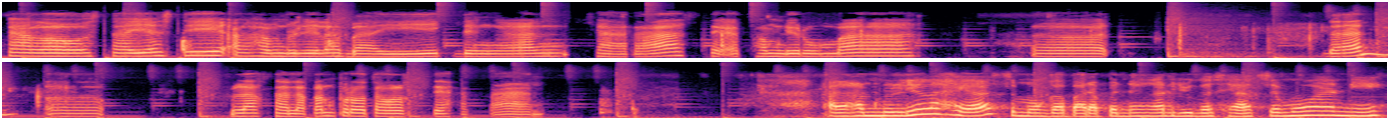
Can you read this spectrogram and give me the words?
Kalau saya sih alhamdulillah baik dengan cara stay at home di rumah uh, dan uh, melaksanakan protokol kesehatan. Alhamdulillah ya, semoga para pendengar juga sehat semua nih.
